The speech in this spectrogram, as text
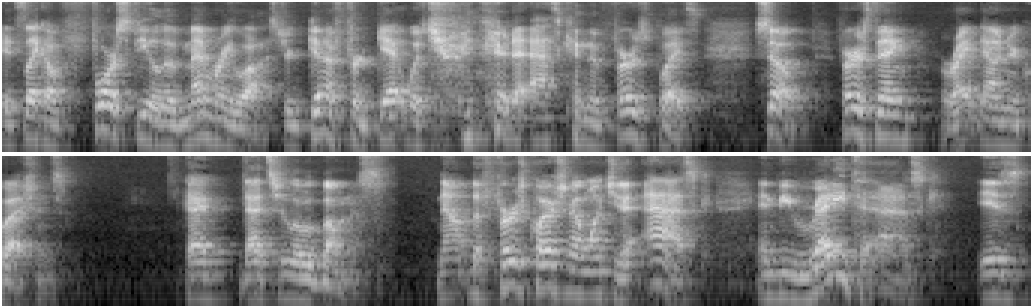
it's like a force field of memory loss. You're gonna forget what you were there to ask in the first place. So, first thing, write down your questions. Okay, that's your little bonus. Now, the first question I want you to ask and be ready to ask is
